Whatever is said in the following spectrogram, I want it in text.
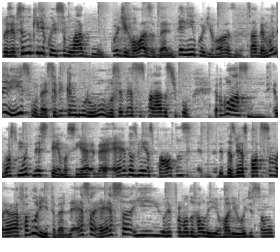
Por exemplo, você não queria conhecer um lago cor-de-rosa, velho? Inteirinho cor-de-rosa, sabe? É maneiríssimo, velho. Você vê canguru, você vê essas paradas, tipo, eu gosto, eu gosto muito desse tema, assim, é, é das minhas pautas, das minhas pautas são, é a favorita, velho. Essa, essa e o Reformando Hollywood são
